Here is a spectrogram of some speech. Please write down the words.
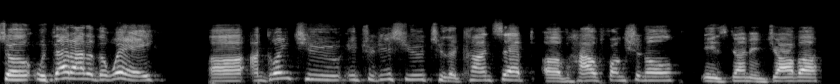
So with that out of the way, uh, I'm going to introduce you to the concept of how functional is done in Java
